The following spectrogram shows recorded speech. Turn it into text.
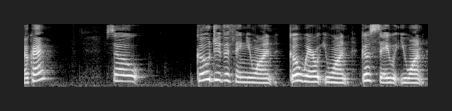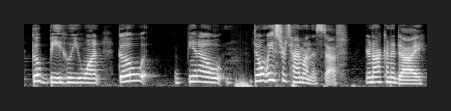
Okay? So go do the thing you want, go wear what you want, go say what you want, go be who you want, go, you know, don't waste your time on this stuff. You're not gonna die.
